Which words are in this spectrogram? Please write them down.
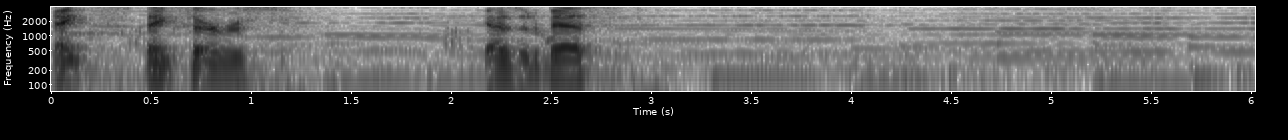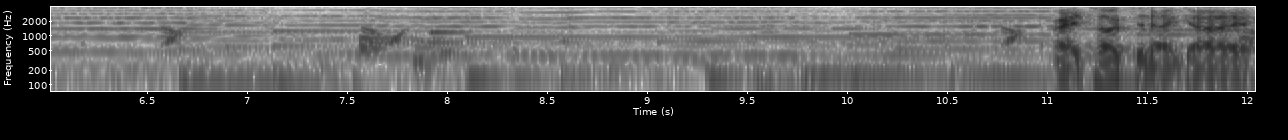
Thanks. Thanks, servers. You guys are the best. Talk to that guy.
